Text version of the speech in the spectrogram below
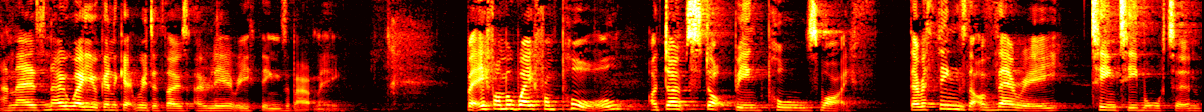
And there's no way you're going to get rid of those O'Leary things about me. But if I'm away from Paul, I don't stop being Paul's wife. There are things that are very Team T Morton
